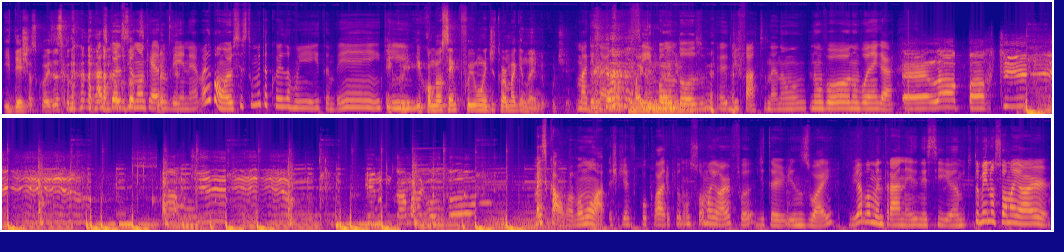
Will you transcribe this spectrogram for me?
e deixa as coisas que eu não, As coisas que eu não quero ver, né? Mas bom, eu assisto muita coisa ruim aí também. Que... E, e, como eu sempre fui um editor magnânimo contigo. Magnânimo, sim, bondoso. É, de fato, né? Não, não, vou, não vou negar. Ela partiu. Mais voltou. Mas calma, vamos lá. Acho que já ficou claro que eu não sou a maior fã de Reasons Why. Já vamos entrar né, nesse âmbito. Também não sou a maior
